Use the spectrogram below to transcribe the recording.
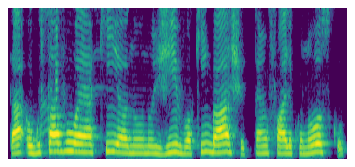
tá? O Gustavo é aqui, ó, no, no Givo, aqui embaixo, tá? Fale conosco,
